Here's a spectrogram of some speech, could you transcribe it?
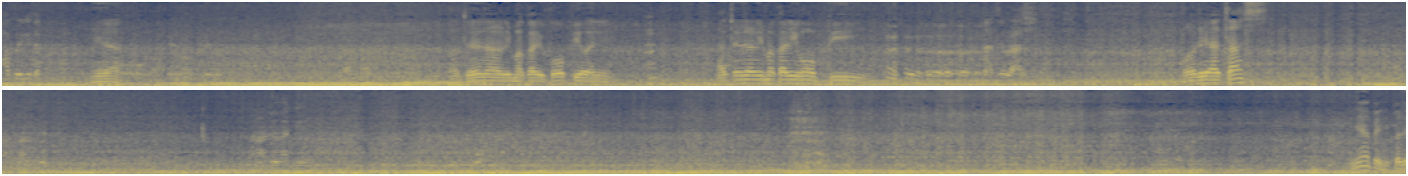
Apa kita? Iya. Ada lima kali kopi ini. Ada lima kali ngopi. natural. Oh di atas. Ini apa ini? Pada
